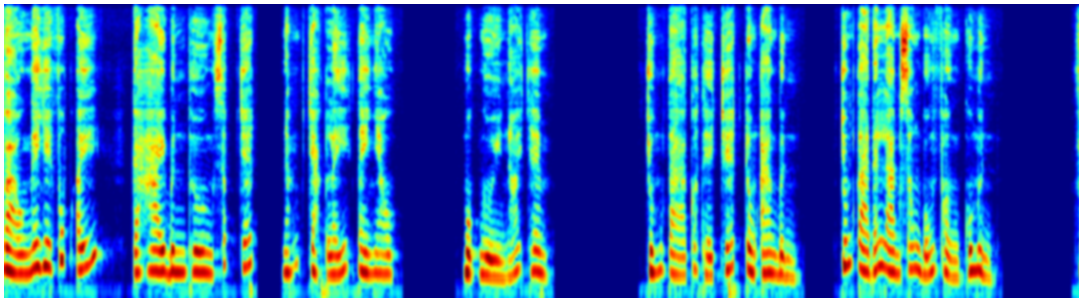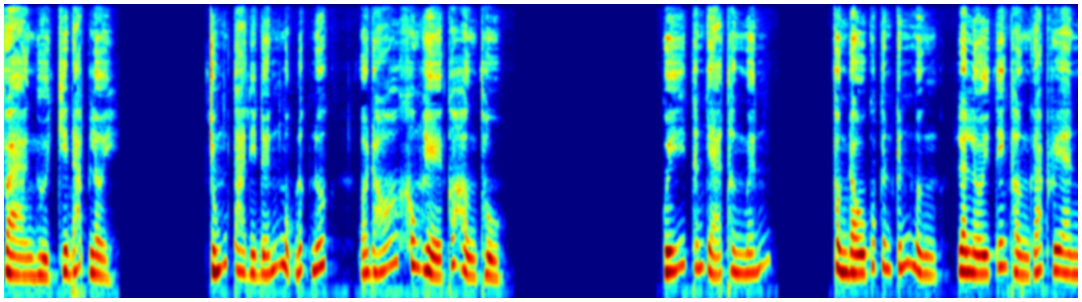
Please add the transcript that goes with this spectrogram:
Vào ngay giây phút ấy, cả hai binh thường sắp chết nắm chặt lấy tay nhau. Một người nói thêm, Chúng ta có thể chết trong an bình, chúng ta đã làm xong bổn phận của mình. Và người kia đáp lời, Chúng ta đi đến một đất nước, ở đó không hề có hận thù. Quý thánh giả thân mến, phần đầu của kinh kính mừng là lời thiên thần Gabriel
